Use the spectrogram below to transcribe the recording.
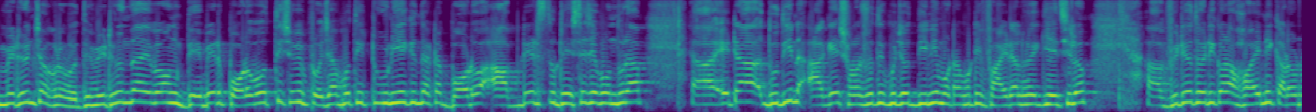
মিঠুন চক্রবর্তী। মিঠুন দা এবং দেবের পরবর্তী ছবি প্রজাপতি টু নিয়ে কিন্তু একটা বড় আপডেটস উঠে এসেছে বন্ধুরা। এটা দুদিন আগে সরস্বতী পুজোর দিনই মোটামুটি ভাইরাল হয়ে গিয়েছিল। ভিডিও তৈরি করা হয়নি কারণ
